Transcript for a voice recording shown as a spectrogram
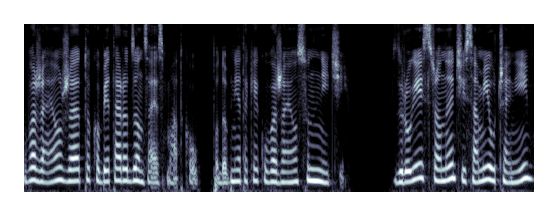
uważają, że to kobieta rodząca jest matką, podobnie tak jak uważają sunnici. Z drugiej strony ci sami uczeni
